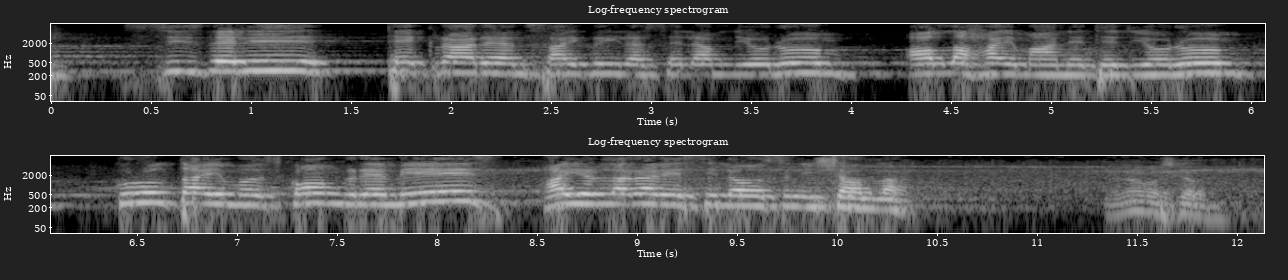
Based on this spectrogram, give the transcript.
sizleri tekraren saygıyla selamlıyorum. Allah'a emanet ediyorum. Kurultayımız, kongremiz hayırlara vesile olsun inşallah. Genel Başkanım.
